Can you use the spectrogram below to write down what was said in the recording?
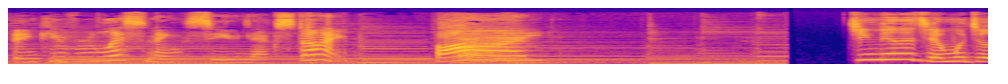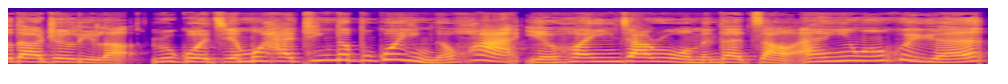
Thank you for listening. See you next time. Bye. Bye. 今天的节目就到这里了。如果节目还听得不过瘾的话，也欢迎加入我们的早安英文会员。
